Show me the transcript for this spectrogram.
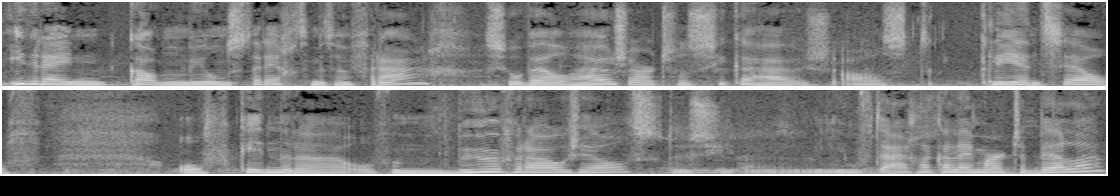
Iedereen kan bij ons terecht met een vraag. Zowel huisarts als ziekenhuis als de cliënt zelf. Of kinderen of een buurvrouw zelfs. Dus je, je hoeft eigenlijk alleen maar te bellen.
